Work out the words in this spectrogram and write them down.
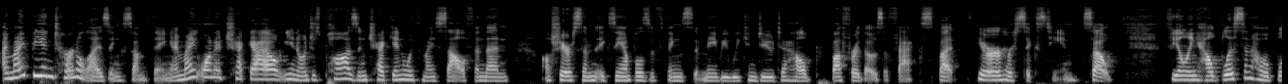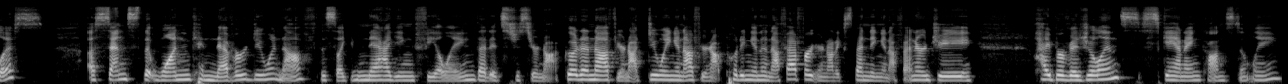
i might be internalizing something. I might want to check out you know just pause and check in with myself and then i'll share some examples of things that maybe we can do to help buffer those effects. But here are her 16 so feeling helpless and hopeless a sense that one can never do enough, this like nagging feeling that it's just you're not good enough, you're not doing enough, you're not putting in enough effort, you're not expending enough energy, hypervigilance, scanning constantly,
